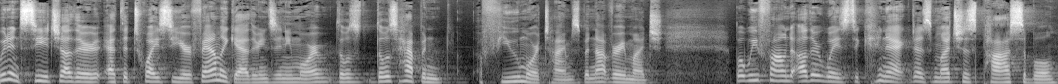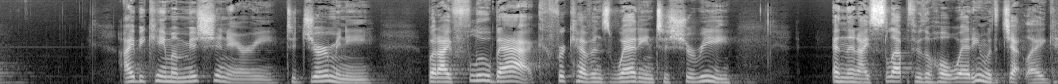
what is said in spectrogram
we didn't see each other at the twice a year family gatherings anymore. Those, those happened a few more times, but not very much. But we found other ways to connect as much as possible. I became a missionary to Germany but I flew back for Kevin's wedding to Cherie, and then I slept through the whole wedding with jet lag.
